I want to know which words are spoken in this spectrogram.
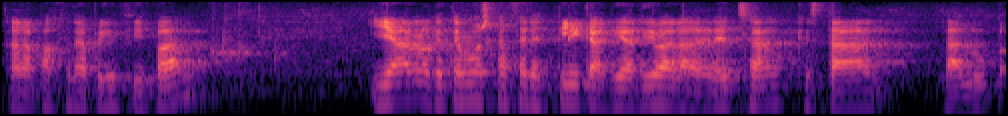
a la página principal y ahora lo que tenemos que hacer es clic aquí arriba a la derecha que está la lupa.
